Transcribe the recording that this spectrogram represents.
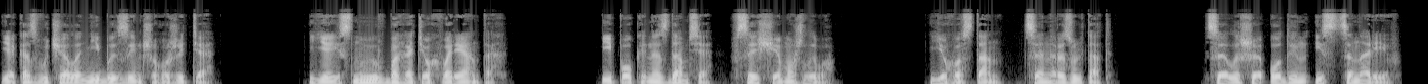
яка звучала ніби з іншого життя. Я існую в багатьох варіантах. І поки не здамся, все ще можливо. Його стан це не результат. Це лише один із сценаріїв.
